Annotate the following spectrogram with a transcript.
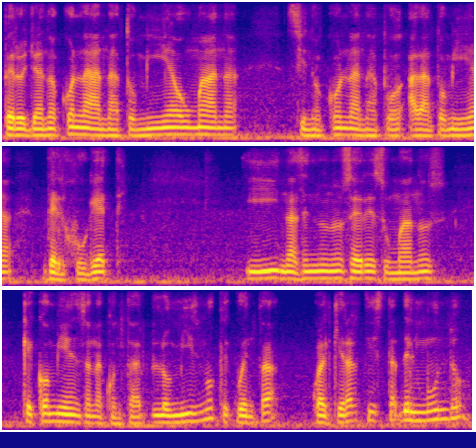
pero ya no con la anatomía humana, sino con la anatomía del juguete. Y nacen unos seres humanos que comienzan a contar lo mismo que cuenta cualquier artista del mundo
